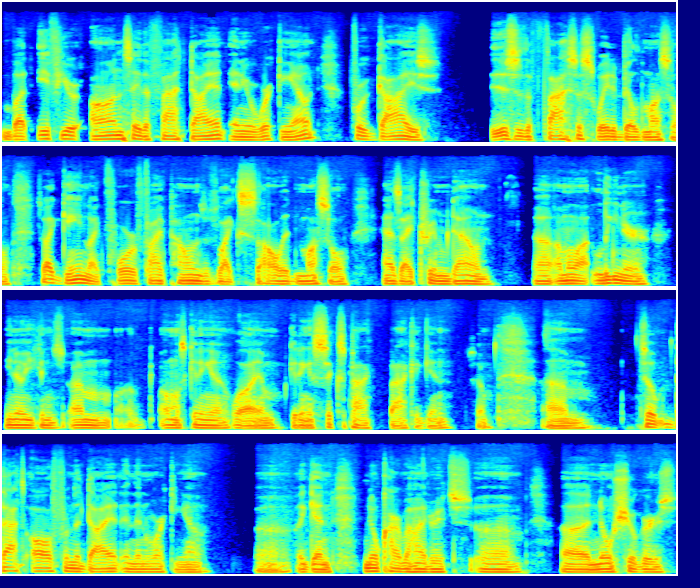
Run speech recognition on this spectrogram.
But if you're on, say, the fat diet and you're working out, for guys, this is the fastest way to build muscle. So I gained like four or five pounds of like solid muscle as I trim down. Uh, I'm a lot leaner. You know, you can. I'm uh, almost getting a. Well, I am getting a six pack back again. So, um, so that's all from the diet and then working out. Uh, again, no carbohydrates, um, uh, no sugars.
